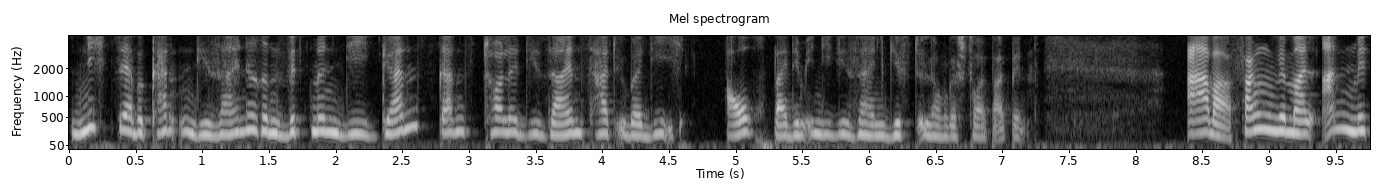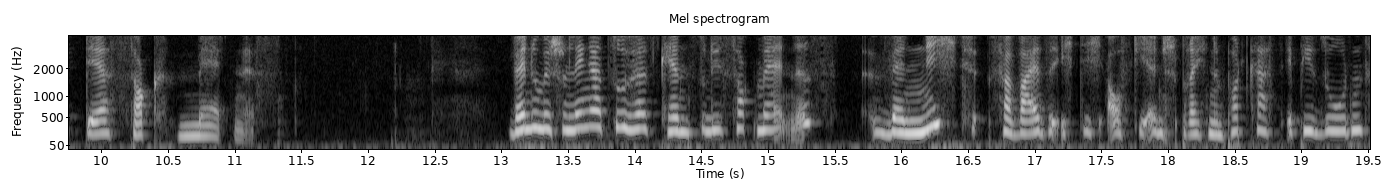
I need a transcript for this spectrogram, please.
nicht sehr bekannten Designerin widmen, die ganz, ganz tolle Designs hat, über die ich auch bei dem Indie Design Gift Along gestolpert bin. Aber fangen wir mal an mit der Sock Madness. Wenn du mir schon länger zuhörst, kennst du die Sock Madness? Wenn nicht, verweise ich dich auf die entsprechenden Podcast-Episoden.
